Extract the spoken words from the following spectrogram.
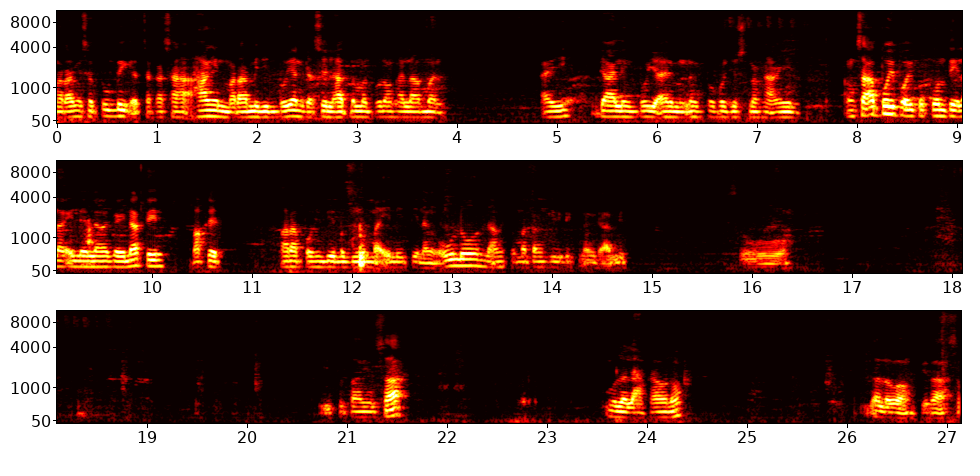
marami sa tubig at saka sa hangin, marami din po yan kasi lahat naman po ng halaman ay galing po yan, nagpo-produce ng hangin. Ang sa apoy po ay kukunti lang ilalagay natin. Bakit? Para po hindi maging mainitin ang ulo ng tumatangkilik ng gamit. So, dito tayo sa bulalakaw, no? Dalawang piraso.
